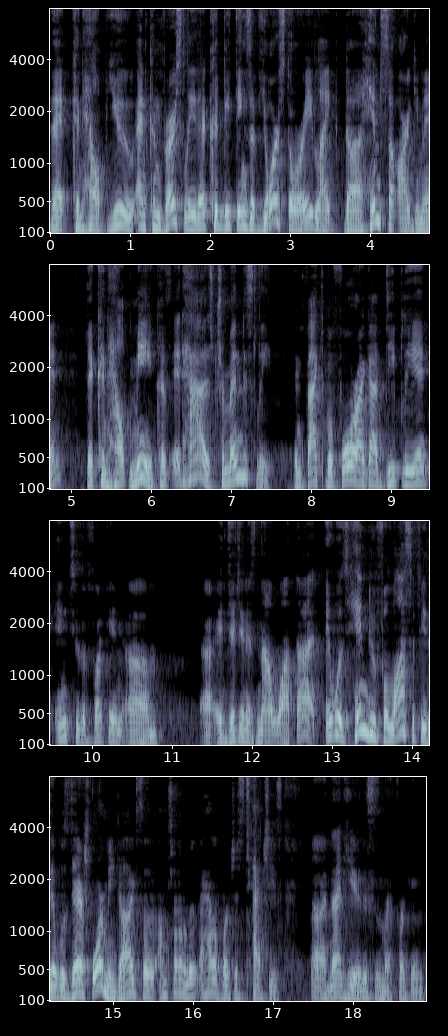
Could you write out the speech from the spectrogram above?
that can help you. And conversely, there could be things of your story, like the Himsa argument, that can help me because it has tremendously. In fact, before I got deeply in, into the fucking um, uh, indigenous Nahuatl, it was Hindu philosophy that was there for me, dog. So I'm trying to look. I have a bunch of statues. Uh, not here. This is my fucking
